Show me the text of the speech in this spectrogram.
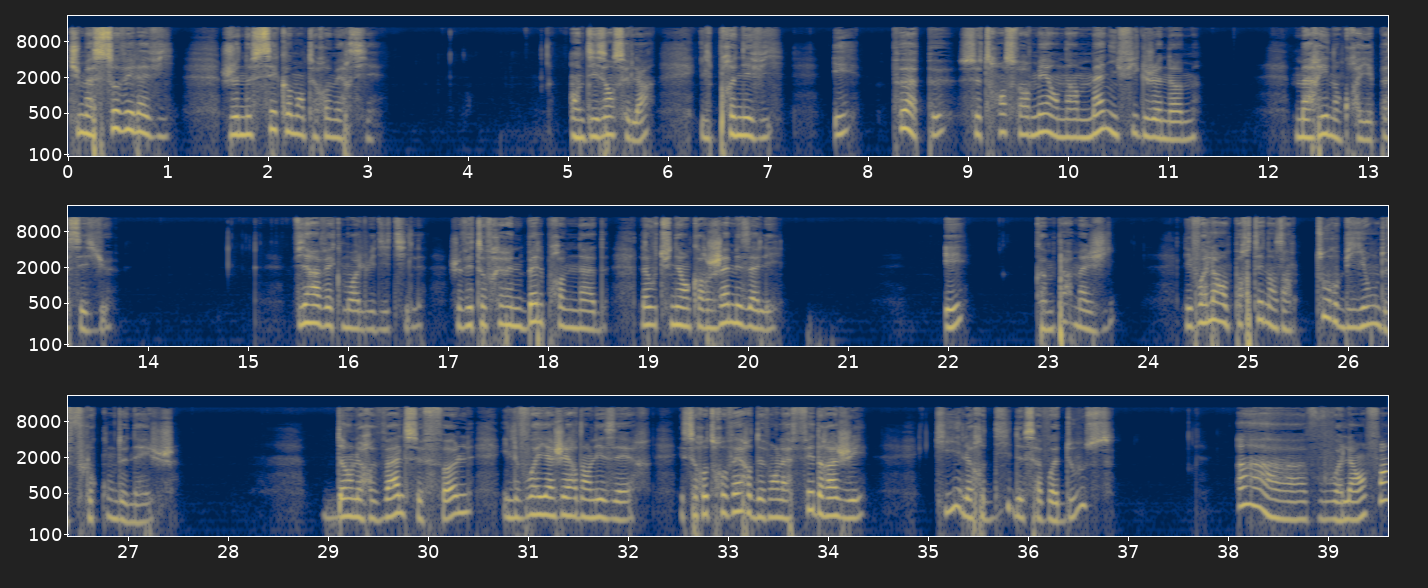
Tu m'as sauvé la vie, je ne sais comment te remercier. En disant cela, il prenait vie et, peu à peu, se transformait en un magnifique jeune homme. Marie n'en croyait pas ses yeux. Viens avec moi, lui dit-il. Je vais t'offrir une belle promenade, là où tu n'es encore jamais allé. Et, comme par magie, les voilà emportés dans un tourbillon de flocons de neige. Dans leur valse folle, ils voyagèrent dans les airs et se retrouvèrent devant la fée dragée, qui leur dit de sa voix douce Ah, vous voilà enfin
